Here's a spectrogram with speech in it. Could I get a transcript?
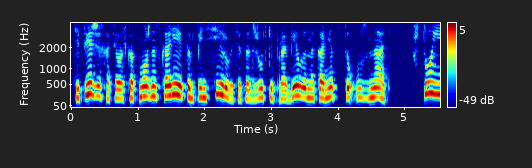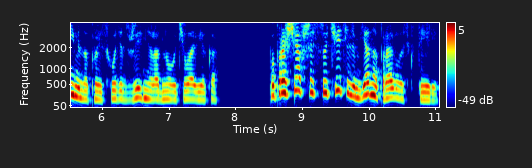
Теперь же хотелось как можно скорее компенсировать этот жуткий пробел и наконец-то узнать, что именно происходит в жизни родного человека. Попрощавшись с учителем, я направилась к Терри.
